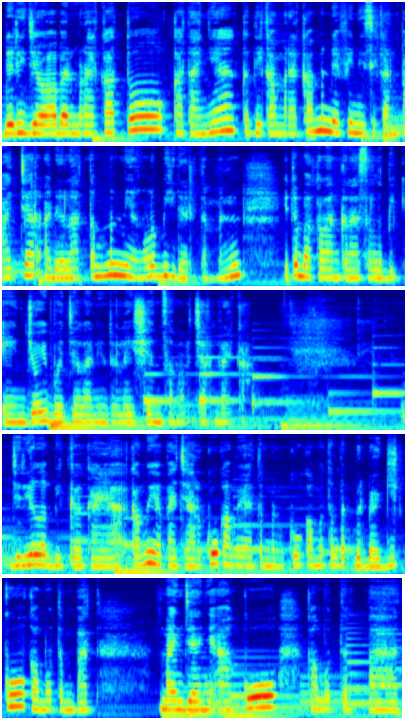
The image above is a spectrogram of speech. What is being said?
Dari jawaban mereka tuh katanya ketika mereka mendefinisikan pacar adalah temen yang lebih dari temen, itu bakalan kerasa lebih enjoy buat jalanin relation sama pacar mereka. Jadi lebih ke kayak kamu ya pacarku, kamu ya temenku, kamu tempat berbagiku, kamu tempat manjanya aku, kamu tempat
